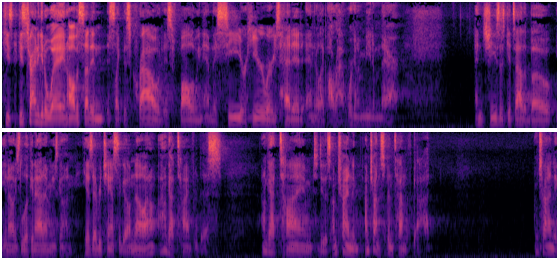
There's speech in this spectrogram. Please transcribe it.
he's, he's trying to get away, and all of a sudden, it's like this crowd is following him. They see or hear where he's headed, and they're like, all right, we're going to meet him there. And Jesus gets out of the boat, you know, he's looking at him, and he's going, he has every chance to go, no, I don't, I don't got time for this. I don't got time to do this. I'm trying to, I'm trying to spend time with God. I'm trying to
